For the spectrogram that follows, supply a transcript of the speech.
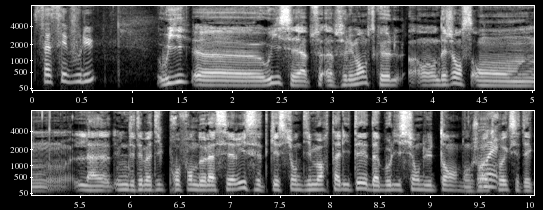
Ça, c'est voulu Oui, euh, oui, c'est abso- absolument parce que on, déjà, on, on- la, une des thématiques profondes de la série, c'est cette question d'immortalité et d'abolition du temps. Donc j'aurais Ouais. trouvé que c'était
